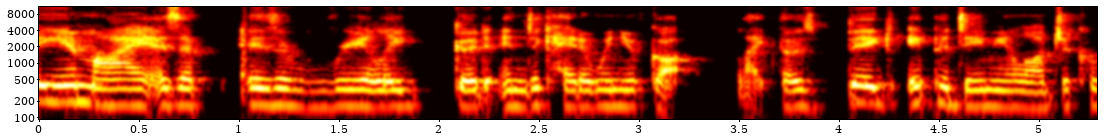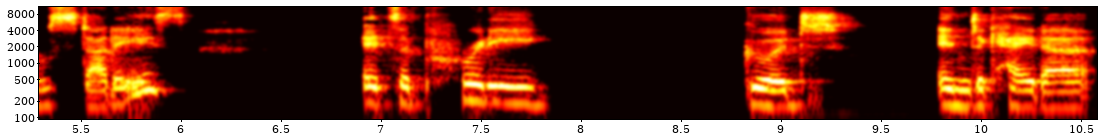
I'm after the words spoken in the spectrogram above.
BMI is a is a really good indicator when you've got like those big epidemiological studies. It's a pretty good indicator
